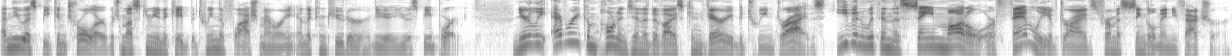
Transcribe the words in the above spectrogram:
and the USB controller, which must communicate between the flash memory and the computer via a USB port. Nearly every component in the device can vary between drives, even within the same model or family of drives from a single manufacturer.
